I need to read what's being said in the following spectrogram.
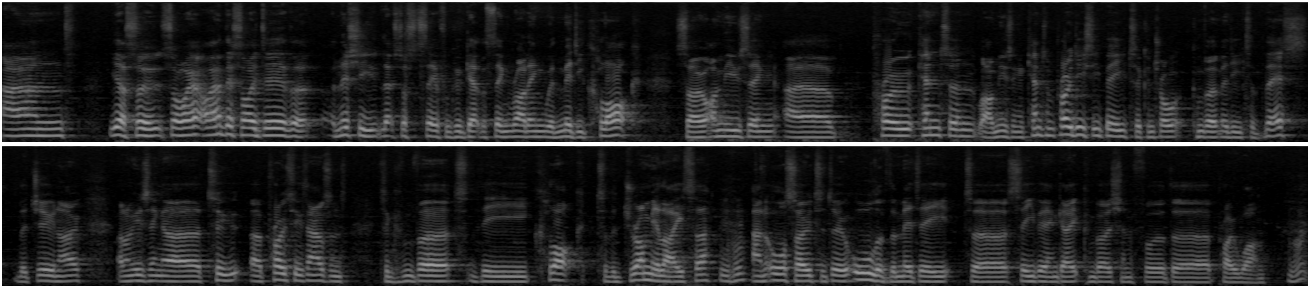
and yeah, so, so I, I had this idea that initially, let's just see if we could get the thing running with MIDI clock. So I'm using a Pro Kenton, well, I'm using a Kenton Pro DCB to control convert MIDI to this, the Juno, and I'm using a, two, a Pro 2000 to convert the clock to the drumulator and also to do all of the MIDI to CV and gate conversion for the Pro 1. Right.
